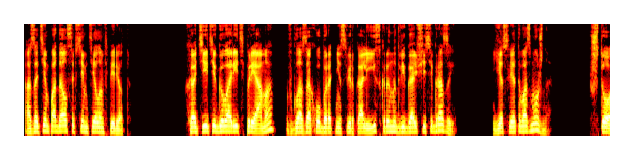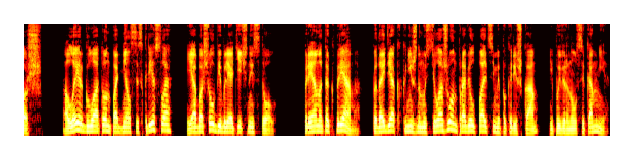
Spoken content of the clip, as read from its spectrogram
а затем подался всем телом вперед. «Хотите говорить прямо?» В глазах оборотня сверкали искры надвигающейся грозы. «Если это возможно». «Что ж, Алэйр Глуатон поднялся с кресла и обошел библиотечный стол. Прямо так прямо. Подойдя к книжному стеллажу, он провел пальцами по корешкам и повернулся ко мне.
